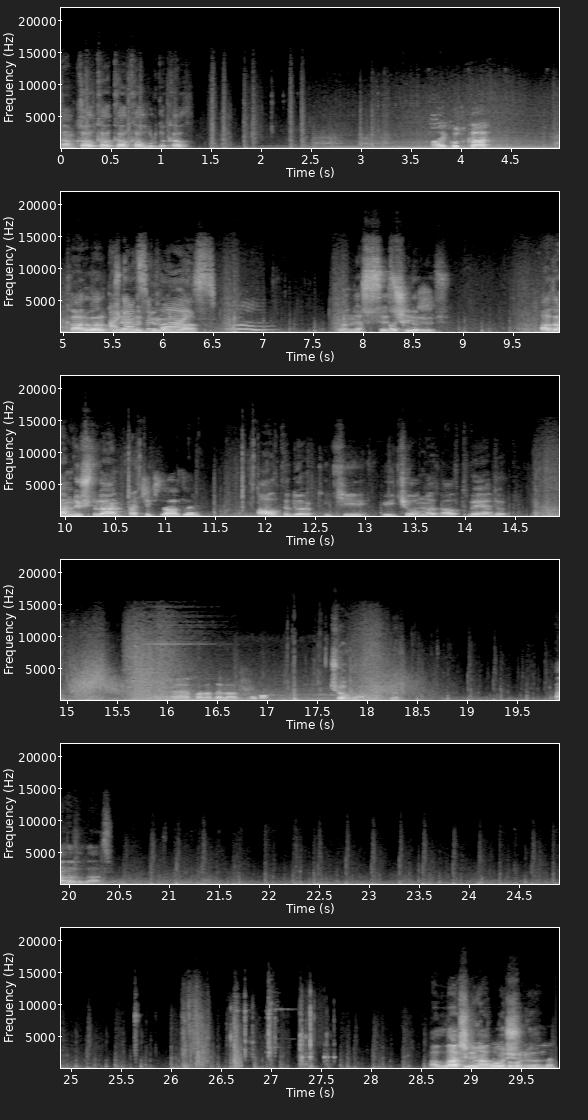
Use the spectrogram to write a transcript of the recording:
Tamam kal kal kal kal burada kal. Aykut Kar. Kar var kuzen de dürbün lazım. Lan nasıl ses Kaç çıkarıyorsun? Adam düştü lan. Kaç x lazım? 6 4 2 2 olmaz. 6 veya 4. He bana da lazım. Çok mantıklı. Bana da lazım. Allah aşkına atma şunu.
